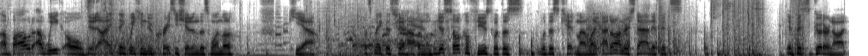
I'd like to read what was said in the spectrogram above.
about a week old. Dude, I think we can do crazy shit in this one, though. Fuck yeah. Let's make this shit happen, man. I'm just so confused with this, with this kit, man. Like, I don't understand if it's, if it's good or not.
